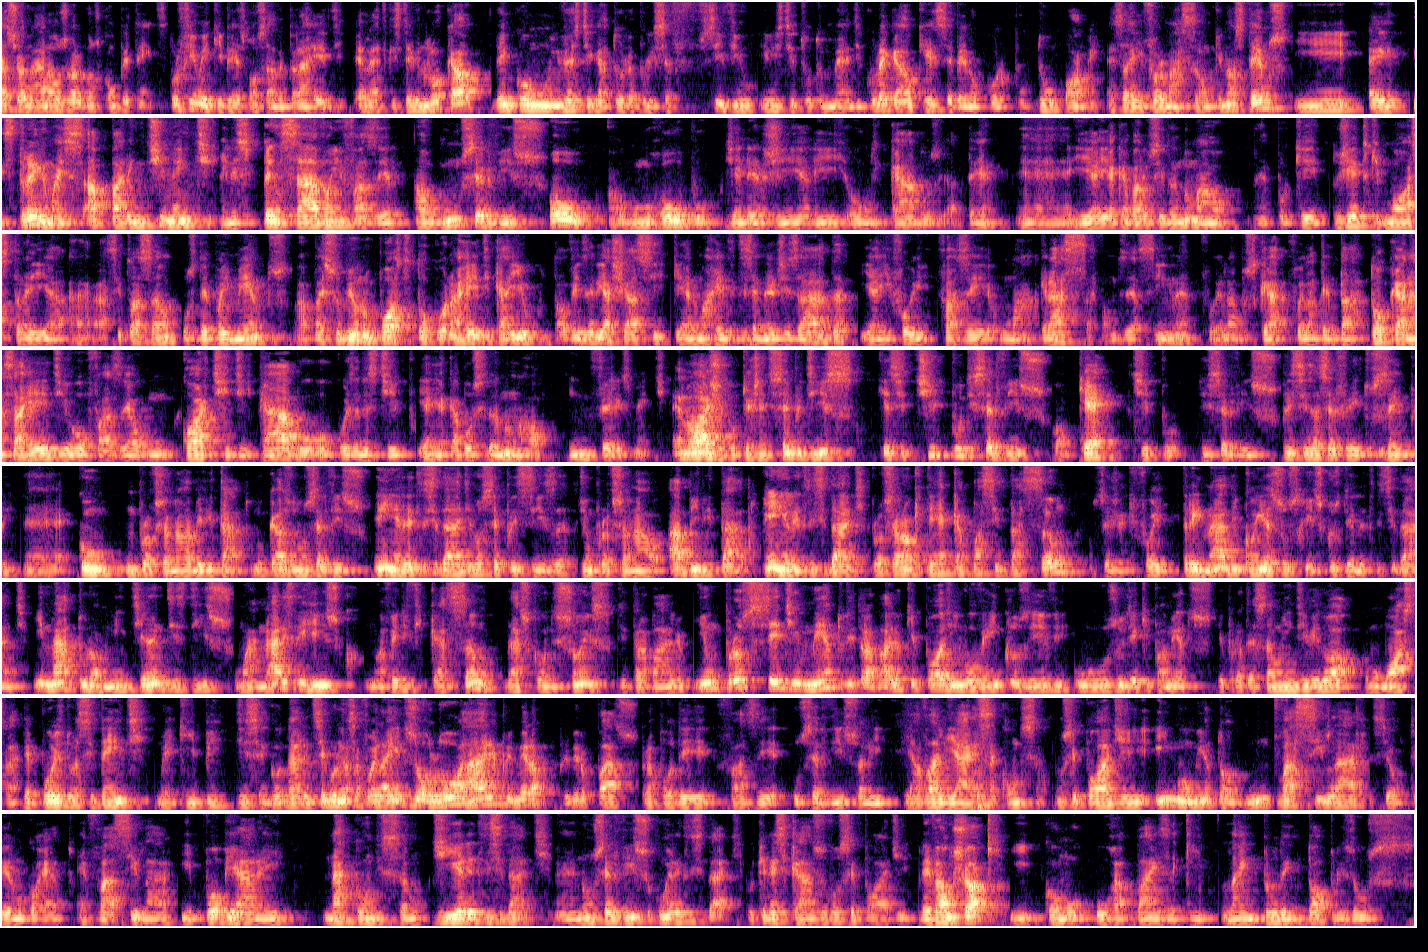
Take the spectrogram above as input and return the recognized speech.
acionaram os órgãos competentes. Por fim, uma equipe responsável pela rede elétrica esteve no local, bem como um investigador da Polícia Civil e o Instituto Médico Legal que receberam no corpo do homem. Essa é a informação que nós temos e é estranho, mas aparentemente eles pensavam em fazer algum serviço ou algum roubo de energia ali ou de cabos até, é, e aí acabaram se dando mal né? porque do jeito que mostra aí a, a, a, situação, os depoimentos, o rapaz subiu no poste, tocou na rede e caiu. Talvez ele achasse que era uma rede desenergizada e aí foi fazer uma graça, vamos dizer assim, né? Foi lá buscar, foi lá tentar tocar nessa rede ou fazer algum corte de cabo ou coisa desse tipo. E aí acabou se dando mal, infelizmente. É lógico que a gente sempre diz que esse tipo de serviço, qualquer tipo de serviço precisa ser feito sempre é, com um profissional habilitado. No caso, num serviço em eletricidade, você precisa de um profissional habilitado em eletricidade, profissional que tenha capacitação, ou seja, que foi treinado e conheça os riscos de eletricidade. E, naturalmente, antes disso, uma análise de risco, uma verificação das condições de trabalho e um procedimento de trabalho que pode envolver, inclusive, o uso de equipamentos de proteção individual como mostra depois do acidente, uma equipe de, da área de segurança foi lá e isolou a área, primeira, primeiro passo para poder fazer o serviço ali e avaliar essa condição. Não se pode, em momento algum, vacilar, esse é o termo correto, é vacilar e bobear aí na condição de eletricidade, né, num serviço com eletricidade, porque nesse caso você pode levar um choque e como o rapaz aqui lá em Prudentópolis ou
